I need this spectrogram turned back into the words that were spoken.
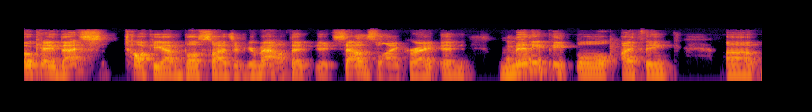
Okay, that's talking out of both sides of your mouth. It, it sounds like, right? And many people, I think, uh,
